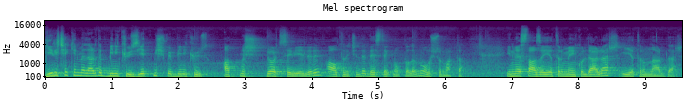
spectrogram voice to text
Geri çekilmelerde 1270 ve 1264 seviyeleri altın içinde destek noktalarını oluşturmakta. Investaz'a yatırım menkul değerler, iyi yatırımlar der.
